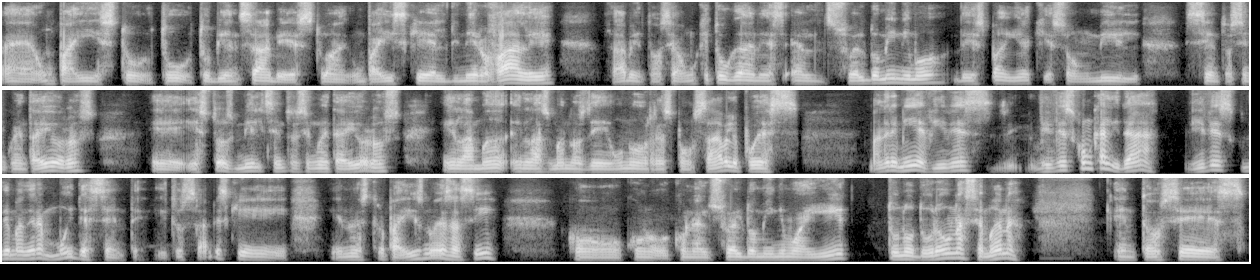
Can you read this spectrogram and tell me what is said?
eh, un país, tú, tú, bien sabes, tú, un país que el dinero vale, ¿sabe? Entonces, aunque tú ganes el sueldo mínimo de España, que son 1.150 euros, eh, estos 1.150 euros en, la en las manos de uno responsable, pues, madre mía, vives, vives con calidad, vives de manera muy decente. Y tú sabes que en nuestro país no es así. Con, con el sueldo mínimo ahí, tú no dura una semana. Entonces,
